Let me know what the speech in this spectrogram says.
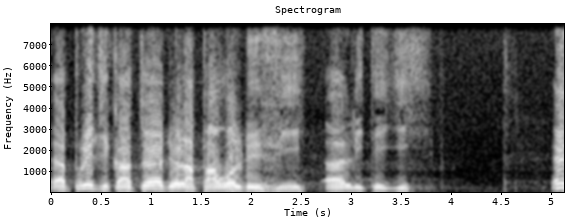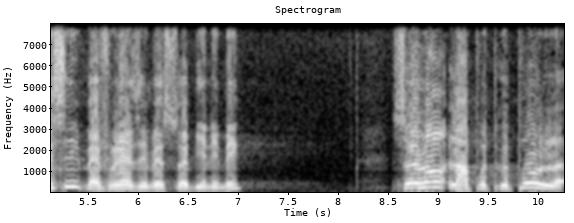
euh, prédicateur de la parole de vie, euh, l'ITI. Ainsi, mes frères et mes soeurs bien-aimés, selon l'apôtre Paul,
